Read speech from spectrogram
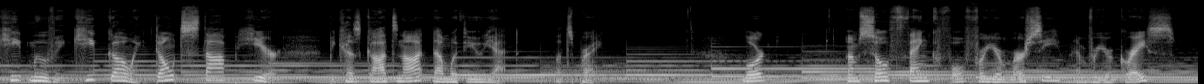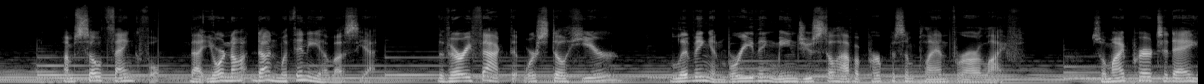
Keep moving. Keep going. Don't stop here because God's not done with you yet. Let's pray. Lord, I'm so thankful for your mercy and for your grace. I'm so thankful that you're not done with any of us yet. The very fact that we're still here living and breathing means you still have a purpose and plan for our life. So, my prayer today,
